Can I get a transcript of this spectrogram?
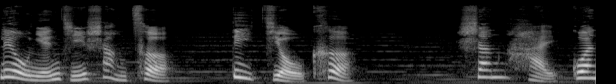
六年级上册第九课《山海关》。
